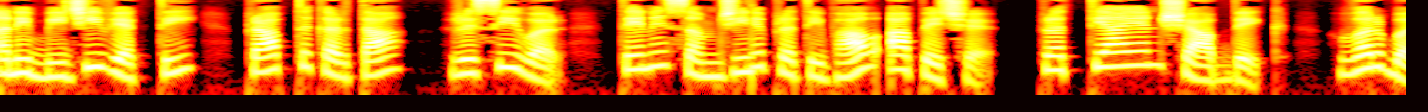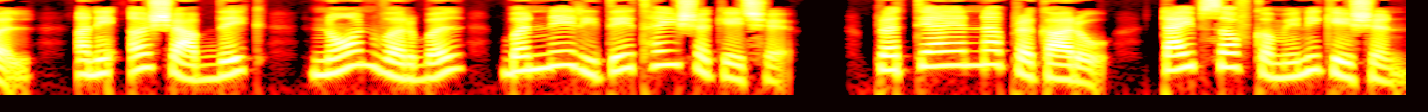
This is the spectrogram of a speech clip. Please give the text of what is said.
અને બીજી વ્યક્તિ, પ્રાપ્તકર્તા, રિસીવર, તેને સમજીને પ્રતિભાવ આપે છે. પ્રત્યાયન શાબ્દિક વર્બલ અને અશાબ્દિક નોન વર્બલ બંને રીતે થઈ શકે છે. પ્રત્યાયનના પ્રકારો ટાઇપ્સ ઓફ કમ્યુનિકેશન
